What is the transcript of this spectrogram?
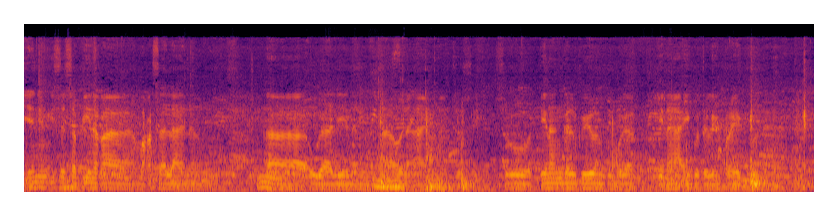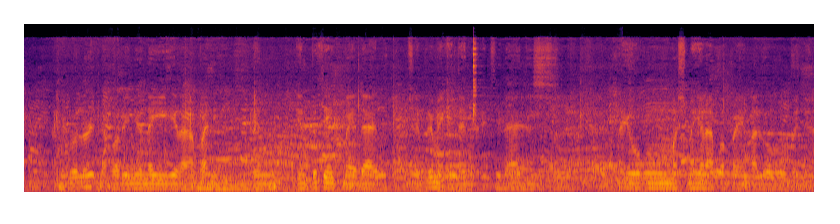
yan yung isa sa pinaka makasalanang uh, ugali ng tao na ayaw ng Diyos. Eh. So, tinanggal ko yun. Kumbaga, kinain ko talaga yung pride ko na ko, Lord, ako rin yung nahihirapan eh. And, and to think my dad, siyempre may edad na rin si daddy. So, ayokong mas mahirapan pa yung kalooban niya.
